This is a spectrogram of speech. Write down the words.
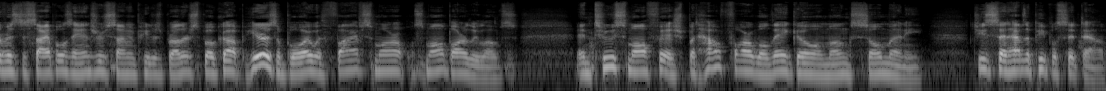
of his disciples, Andrew, Simon Peter's brother, spoke up. Here is a boy with five small, small barley loaves and two small fish, but how far will they go among so many? Jesus said, Have the people sit down.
